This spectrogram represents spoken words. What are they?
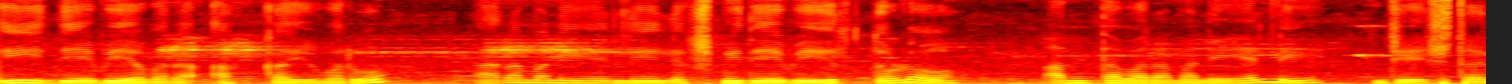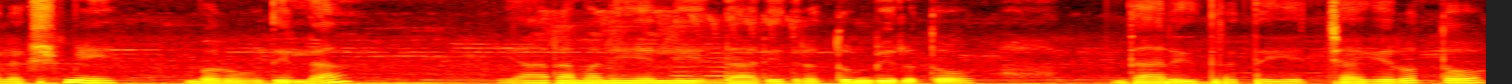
ಈ ದೇವಿಯವರ ಅಕ್ಕ ಇವರು. ಯಾರ ಮನೆಯಲ್ಲಿ ಲಕ್ಷ್ಮೀ ದೇವಿ ಇರ್ತಾಳೋ ಅಂಥವರ ಮನೆಯಲ್ಲಿ ಜ್ಯೇಷ್ಠ ಲಕ್ಷ್ಮಿ ಬರುವುದಿಲ್ಲ. ಯಾರ ಮನೆಯಲ್ಲಿ ದಾರಿದ್ರ ತುಂಬಿರುತ್ತೋ ದಾರಿದ್ರತೆ ಹೆಚ್ಚಾಗಿರುತ್ತೋ,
